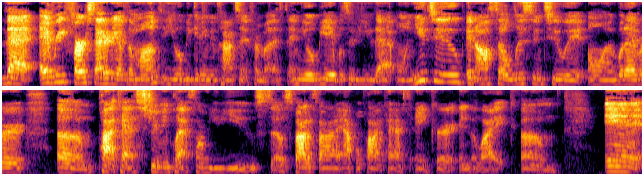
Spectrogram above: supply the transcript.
that every first Saturday of the month, you'll be getting new content from us, and you'll be able to view that on YouTube and also listen to it on whatever um, podcast streaming platform you use. So Spotify, Apple Podcast, Anchor, and the like. Um, and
